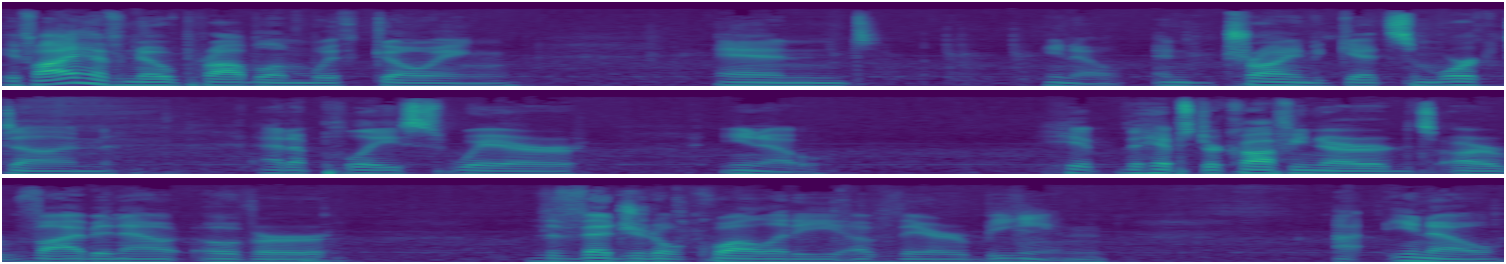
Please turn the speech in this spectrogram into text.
if I have no problem with going and you know and trying to get some work done at a place where you know hip the hipster coffee nerds are vibing out over the vegetal quality of their bean. Uh, you know,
